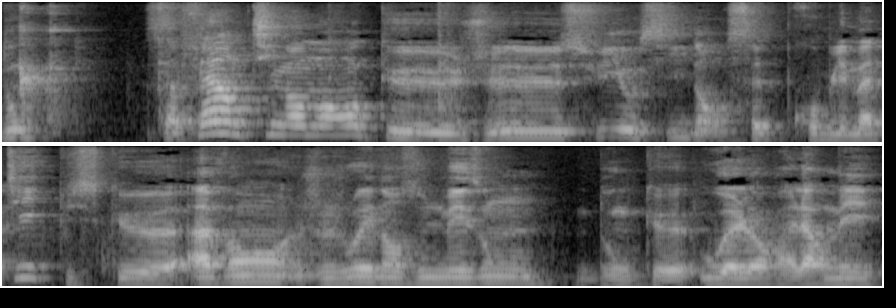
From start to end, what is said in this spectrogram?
Donc, ça fait un petit moment que je suis aussi dans cette problématique, puisque avant, je jouais dans une maison, donc, euh, ou alors à l'armée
